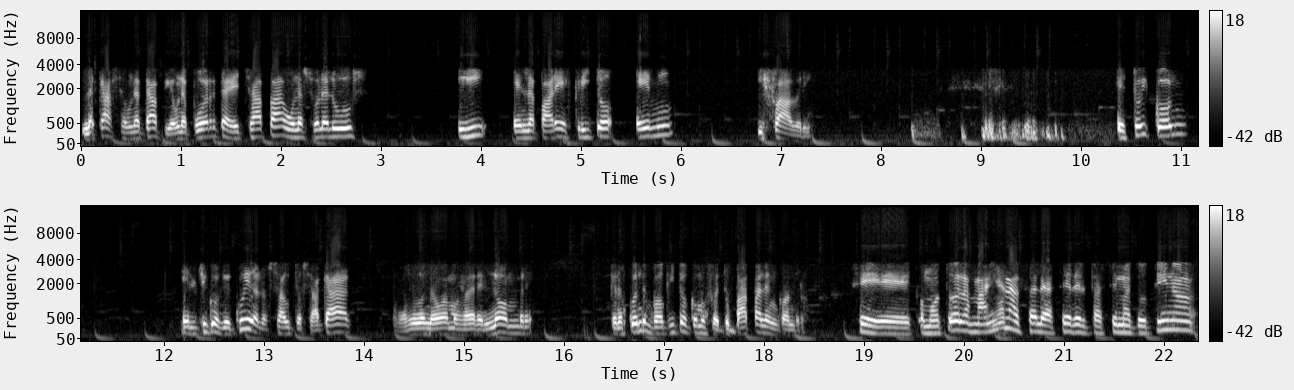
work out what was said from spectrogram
la casa, una tapia, una puerta de chapa, una sola luz y en la pared escrito Emi y Fabri. Estoy con el chico que cuida los autos acá, no vamos a ver el nombre, que nos cuente un poquito cómo fue tu papá, la encontró. Sí, eh, como todas las mañanas sale a hacer el paseo matutino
